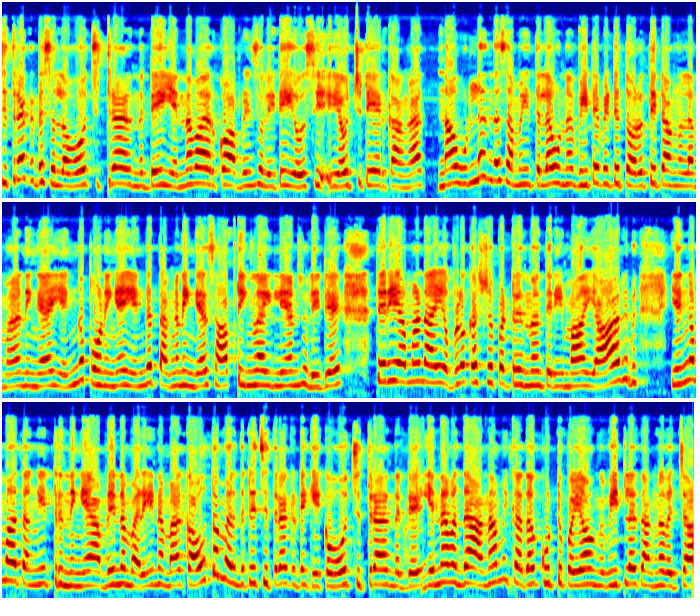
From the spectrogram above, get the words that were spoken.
சித்ரா கிட்ட சொல்லவும் சித்ரா இருந்துட்டு என்னவா இருக்கும்? அப்படின்னு சொல்லிட்டு யோசி யோசிச்சுட்டே இருக்காங்க. நான் உள்ள இந்த சமயத்தில் உன்னை வீட்டை விட்டு துரத்திட்டாங்கல்லம்மா. நீங்கள் எங்கே போனீங்க? எங்கே தங்குனீங்க? சாப்பிட்டீங்களா இல்லையான்னு சொல்லிட்டு தெரியாம நான் எவ்வளோ கஷ்டப்பட்டிருந்தேன் தெரியுமா? யார் எங்கம்மா தங்கிட்டு இருந்தீங்க அப்படின்ற மாதிரி நம்ம கௌதம் இருந்துட்டு சித்ரா கிட்ட கேட்கவும் சித்ரா இருந்துட்டு என்ன வந்து அனாமிகா தான் கூட்டு போய் அவங்க வீட்டில் தங்க வச்சா?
